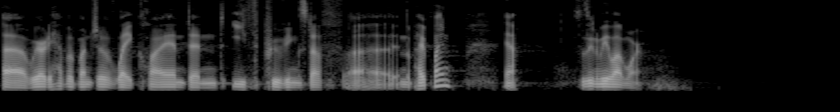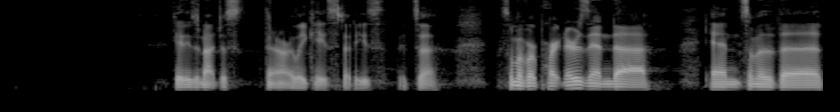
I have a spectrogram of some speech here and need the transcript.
Uh, we already have a bunch of like client and ETH proving stuff uh, in the pipeline. Yeah, so there's going to be a lot more. Okay, these are not just they're not really case studies. It's uh, some of our partners and uh, and some of the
